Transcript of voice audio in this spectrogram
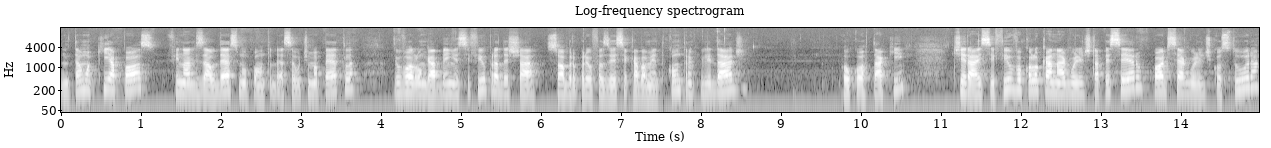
Então aqui após finalizar o décimo ponto dessa última pétala, eu vou alongar bem esse fio para deixar sobra para eu fazer esse acabamento com tranquilidade. Vou cortar aqui, tirar esse fio, vou colocar na agulha de tapeceiro, pode ser agulha de costura.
